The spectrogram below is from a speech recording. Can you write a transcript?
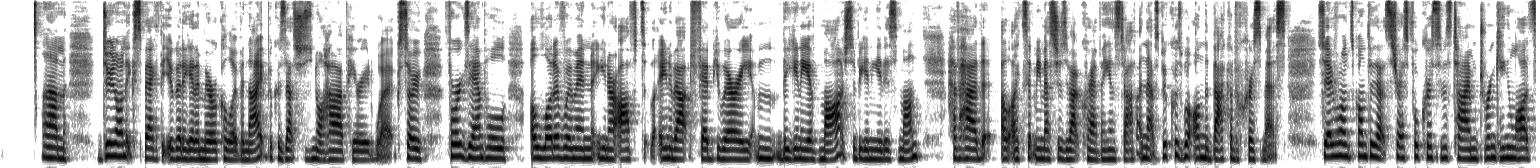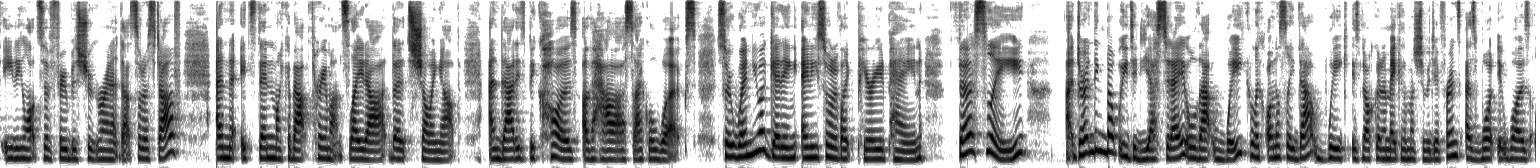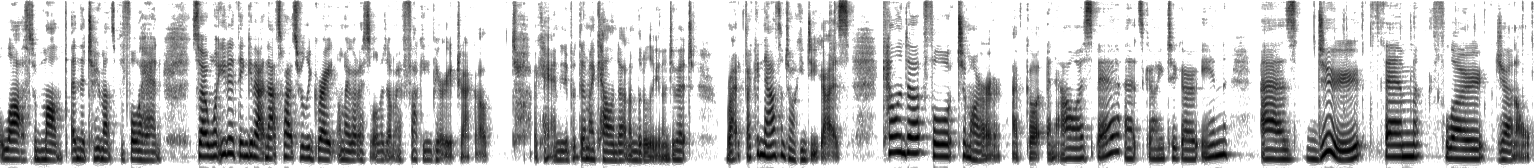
Um, do not expect that you're going to get a miracle overnight because that's just not how our period works. So, for example, a lot of women, you know, after in about February, beginning of March, the beginning of this month, have had uh, like sent me messages about cramping and stuff, and that's because we're on the back of Christmas. So everyone's gone through that stressful Christmas time, drinking lots, eating lots of food with sugar in it, that sort of stuff, and it's then like about three months later that it's showing up, and that is because of how our cycle works. So when you are getting any sort of like period pain. Firstly, I don't think about what you did yesterday or that week. Like, honestly, that week is not going to make as much of a difference as what it was last month and the two months beforehand. So, I want you to think about, and that's why it's really great. Oh my God, I still haven't done my fucking period tracker. Okay, I need to put that in my calendar and I'm literally going to do it right fucking now as I'm talking to you guys. Calendar for tomorrow. I've got an hour spare and it's going to go in as do Fem Flow Journal.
